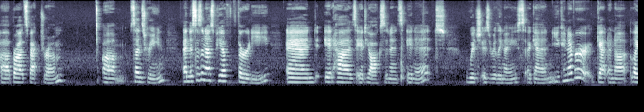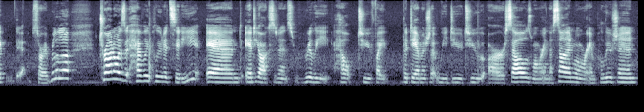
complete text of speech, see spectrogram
uh, Broad Spectrum. um, sunscreen. And this is an SPF 30 and it has antioxidants in it which is really nice again you can never get enough like sorry blah, blah. toronto is a heavily polluted city and antioxidants really help to fight the damage that we do to our cells when we're in the sun when we're in pollution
